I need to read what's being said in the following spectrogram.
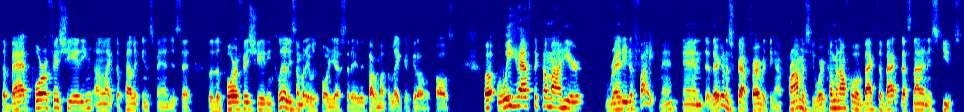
the bad, poor officiating. Unlike the Pelicans fan just said, but the poor officiating. Clearly, somebody was born yesterday. They're talking about the Lakers get all the calls, but we have to come out here ready to fight, man. And they're gonna scrap for everything. I promise you. We're coming off of a back to back. That's not an excuse.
